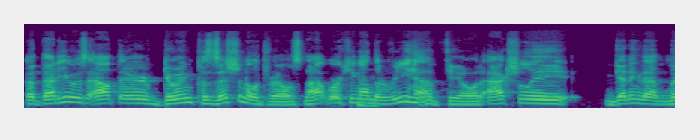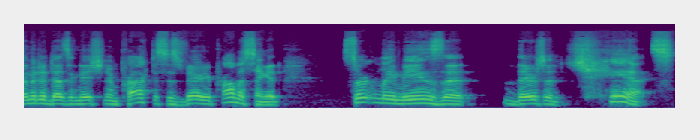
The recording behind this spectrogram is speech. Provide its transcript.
but that he was out there doing positional drills, not working mm-hmm. on the rehab field, actually getting that limited designation in practice is very promising. It certainly means that there's a chance,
